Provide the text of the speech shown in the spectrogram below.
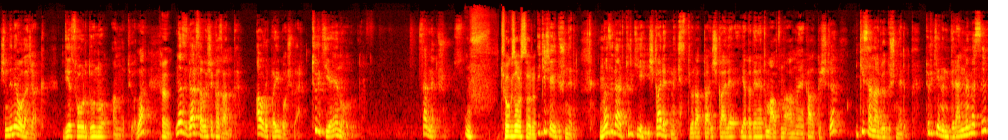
şimdi ne olacak diye sorduğunu anlatıyorlar. Evet. Naziler savaşı kazandı. Avrupa'yı boş ver. Türkiye'ye ne olurdu? Sen ne düşünüyorsun? Uf, çok zor soru. İki şey düşünelim. Naziler Türkiye'yi işgal etmek istiyor. Hatta işgale ya da denetim altına almaya kalkıştı. İki senaryo düşünelim. Türkiye'nin direnmemesi,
